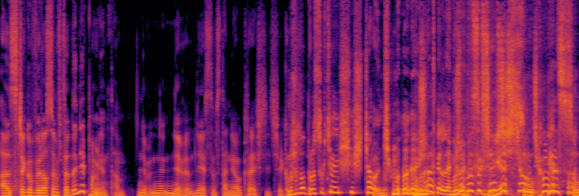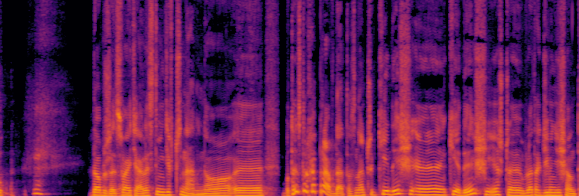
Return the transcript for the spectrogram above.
Ale z czego wyrosłem wtedy? Nie pamiętam. Nie, nie, nie wiem, nie jestem w stanie określić. Jakoś... Może po prostu chciałeś się ściąć. Może, tyle. może po prostu chciałeś się Jezu, ściąć, cholera. Jezu. Dobrze, słuchajcie, ale z tymi dziewczynami, no, y, bo to jest trochę prawda. To znaczy, kiedyś, y, kiedyś, jeszcze w latach 90.,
